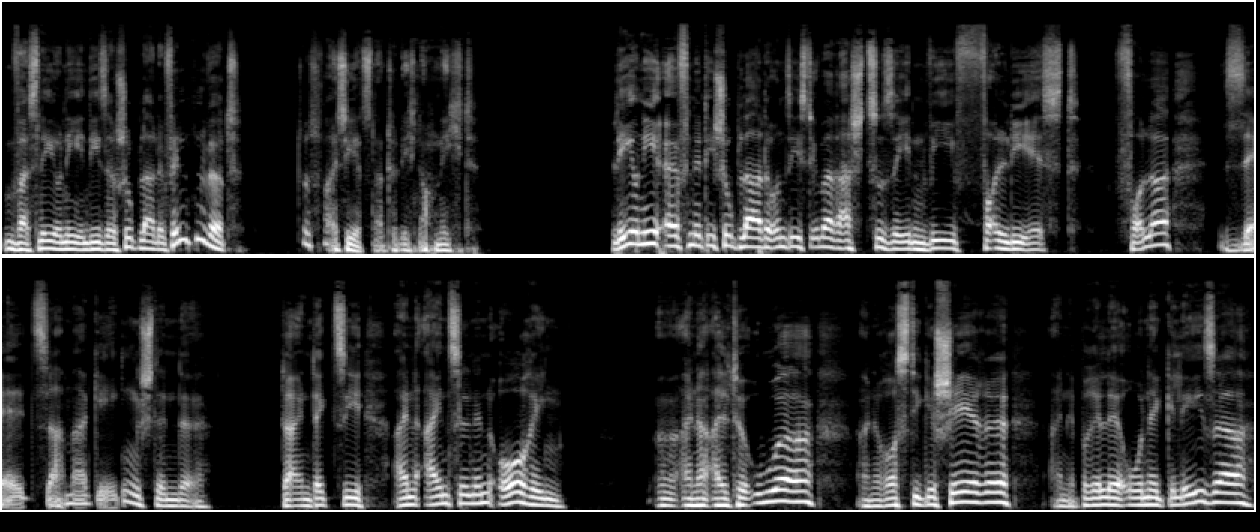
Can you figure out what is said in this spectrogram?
Was Leonie in dieser Schublade finden wird, das weiß sie jetzt natürlich noch nicht. Leonie öffnet die Schublade und sie ist überrascht zu sehen, wie voll die ist. Voller seltsamer Gegenstände. Da entdeckt sie einen einzelnen Ohrring, äh, eine alte Uhr, eine rostige Schere, eine Brille ohne Gläser.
